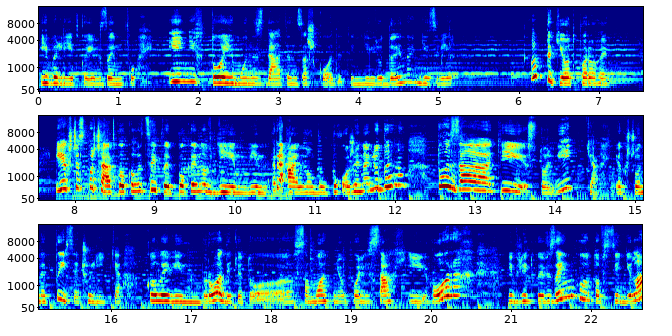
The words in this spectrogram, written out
і влітку, і взимку. І ніхто йому не здатен зашкодити ні людина, ні звір. От такі от пироги. І якщо спочатку, коли цей тип покинув дім, він реально був похожий на людину, то за ті століття, якщо не тисячоліття, коли він бродить ото самотньо по лісах і горах, і влітку і взимку, то всі діла,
